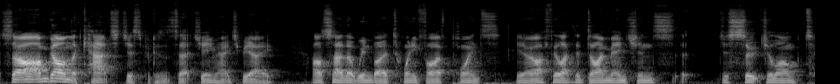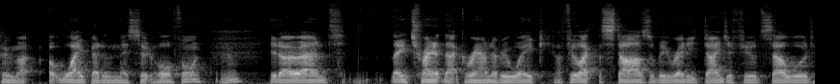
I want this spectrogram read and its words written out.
So I'm going the Cats just because it's at GMHBA. I'll say they'll win by 25 points. You know, I feel like the dimensions just suit Geelong too much, uh, way better than they suit Hawthorn. Mm-hmm. You know, and they train at that ground every week. I feel like the Stars will be ready. Dangerfield, Selwood,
